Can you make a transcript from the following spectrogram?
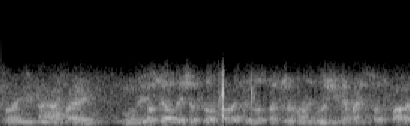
swojej, Tak, swojej, mówisz? To ty odejdź od konsolety, zostaw czerwony guzik, ja państwu odpalę.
